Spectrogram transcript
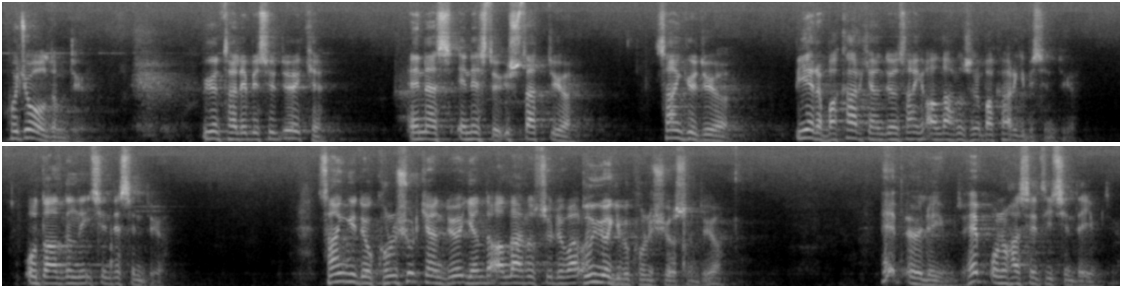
hoca oldum diyor. Bir gün talebesi diyor ki Enes Enes diyor üstad diyor. Sanki diyor bir yere bakarken diyor sanki Allah Resulüne bakar gibisin diyor. O dalgınlığın içindesin diyor. Sanki diyor konuşurken diyor yanında Allah Resulü var, duyuyor gibi konuşuyorsun diyor. Hep öyleyim diyor. Hep onun hasreti içindeyim diyor.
